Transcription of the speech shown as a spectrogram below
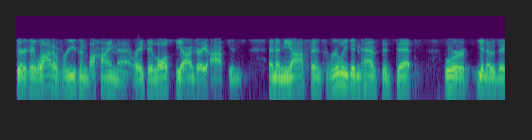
there's a lot of reason behind that, right? They lost DeAndre Hopkins, and then the offense really didn't have the depth or you know the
